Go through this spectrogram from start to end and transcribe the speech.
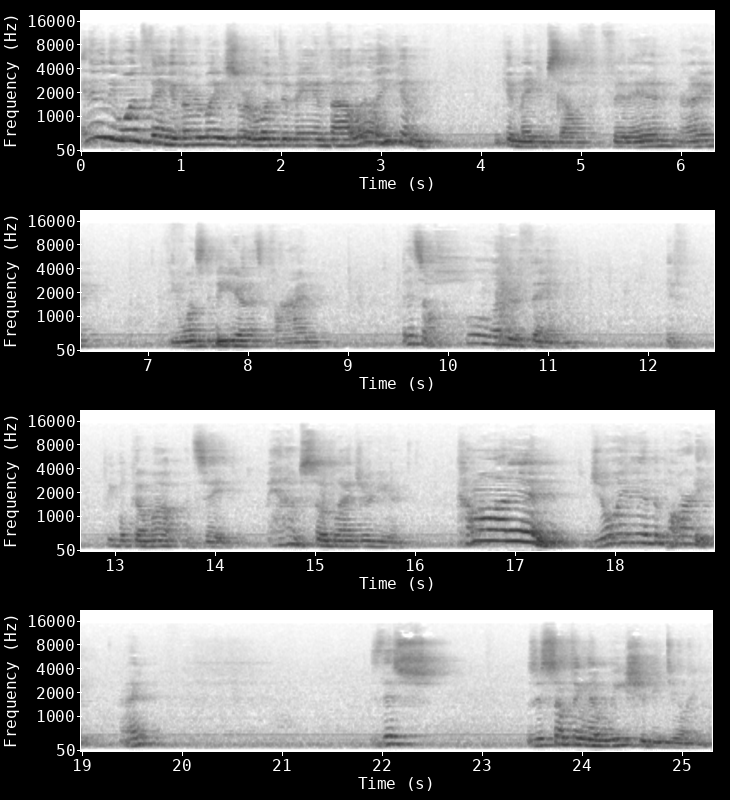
and it would be one thing if everybody sort of looked at me and thought, well, he can, he can make himself fit in, right? If he wants to be here, that's fine. But it's a whole other thing people come up and say, man, I'm so glad you're here. Come on in. Join in the party, right? Is this, is this something that we should be doing?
